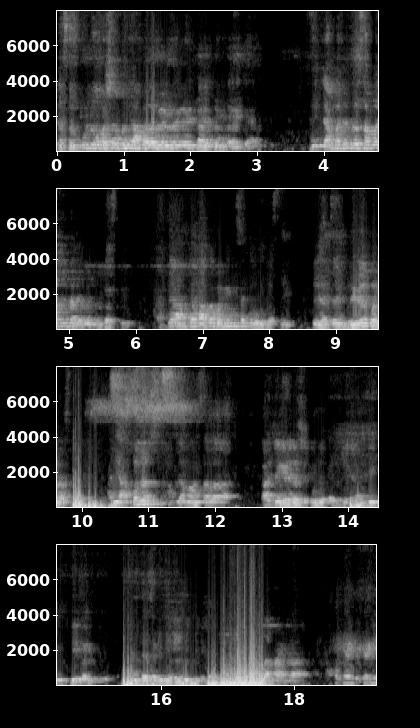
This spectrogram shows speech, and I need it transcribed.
या संपूर्ण वर्षामध्ये आपल्याला वेगवेगळे कार्यक्रम करायचे आहेत. आणि त्यामध्ये जर सामाजिक कार्यक्रम होत असतील ते आमच्या माता भगिनीसाठी होत असतील तर याचं एक वेगळेपण असतं. आणि आपणच आपल्या माणसाला काळजी घ्यायला शिकवलं पाहिजे काळजी घेतली पाहिजे. आणि त्यासाठी मदतही केली पाहिजे. आपला पाहिला आपण या ठिकाणी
